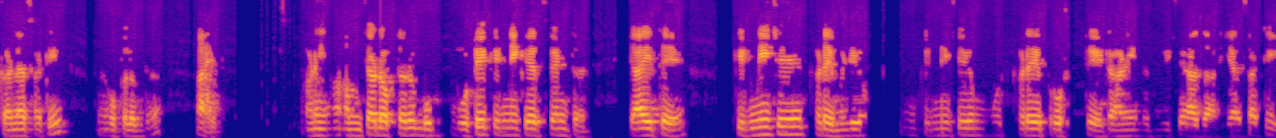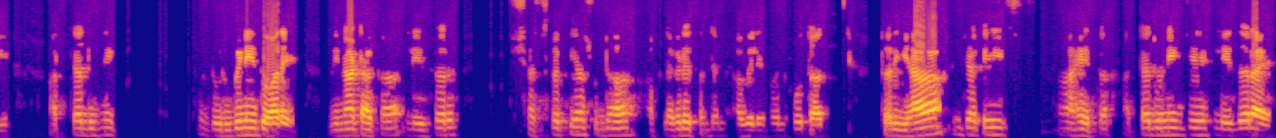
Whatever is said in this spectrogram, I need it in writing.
करण्यासाठी उपलब्ध आहेत. आणि आमच्या डॉक्टर बोटे किडनी केअर सेंटर या इथे किडनीचे खडे म्हणजे किडनीचे मुतखडे प्रोस्टेट आणि नदीचे आजार यासाठी अत्याधुनिक दुर्बिणीद्वारे विनाटाका लेझर शस्त्रक्रिया सुद्धा आपल्याकडे सध्या अवेलेबल होतात. तर ह्या ज्या काही आहेत अत्याधुनिक जे लेझर आहेत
